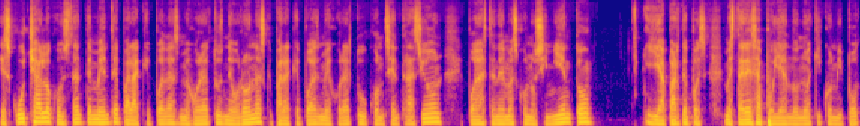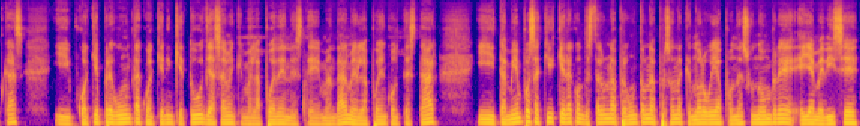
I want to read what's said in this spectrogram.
Escúchalo constantemente para que puedas mejorar tus neuronas, para que puedas mejorar tu concentración, puedas tener más conocimiento. Y aparte, pues me estaréis apoyando, ¿no? Aquí con mi podcast. Y cualquier pregunta, cualquier inquietud, ya saben que me la pueden este, mandar, me la pueden contestar. Y también, pues aquí quiera contestar una pregunta a una persona que no le voy a poner su nombre. Ella me dice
